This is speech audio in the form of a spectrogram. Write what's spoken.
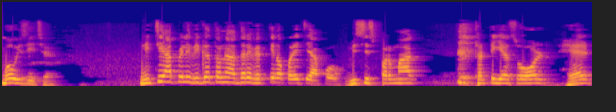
બહુ ઇઝી છે. નીચે આપેલી વિગતોને આધારે વ્યક્તિનો પરિચય આપો. Mrs Parmar thirty years old hair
